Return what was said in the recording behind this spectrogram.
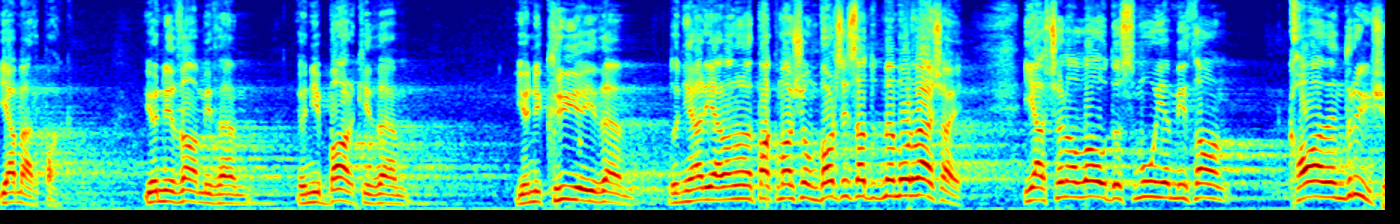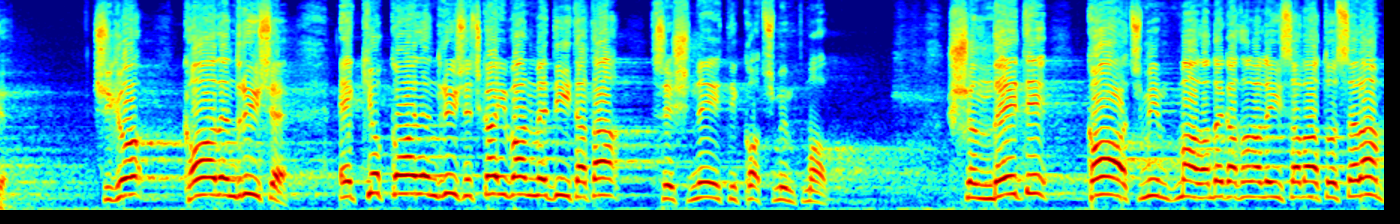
Ja merr pak. Jo një dham i dhem, jo një bark i dhem, jo një krye i dhem. Do një herë ja ranon edhe pak ma shumë, bërë si sa do të me morë vesh ai. Ja çon Allahu dëshmuj e m'i than, ka edhe ndryshe. Shiko, ka edhe ndryshe. E kjo ka edhe ndryshe çka i ban me ditë ata se shneti ka çmim të madh. Shëndeti ka çmim të madh. Andaj ka thënë alejhi salatu ve selam,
